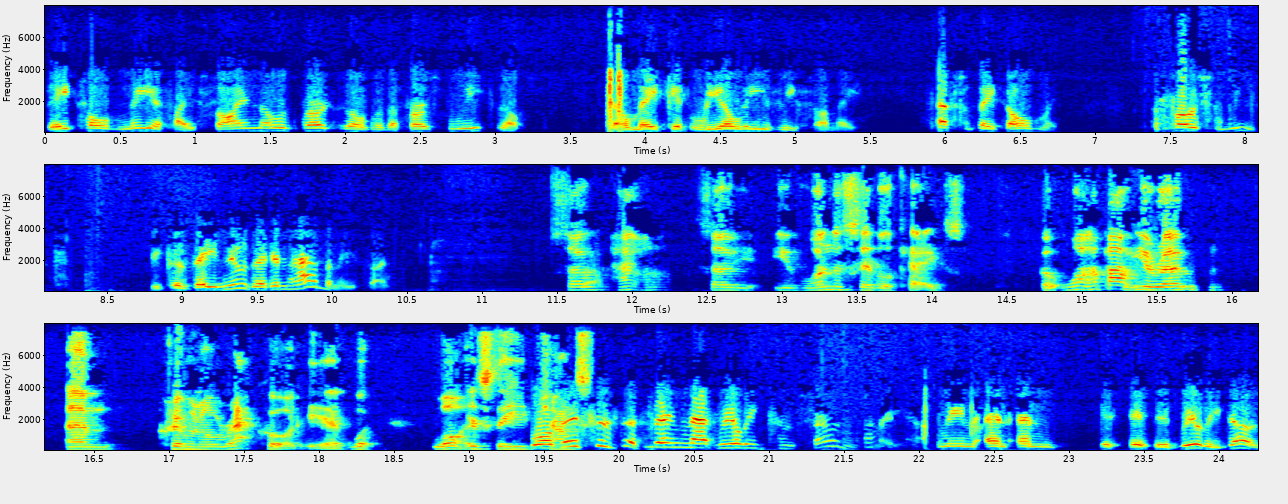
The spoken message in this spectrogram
they told me if I sign those birds over the first week, they'll they'll make it real easy for me. That's what they told me the first week because they knew they didn't have anything. So, how, so you've won the civil case, but what about your own um, criminal record here? What what is the well? Chance- this is the thing that really concerns me. I mean, and and it, it, it really does.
